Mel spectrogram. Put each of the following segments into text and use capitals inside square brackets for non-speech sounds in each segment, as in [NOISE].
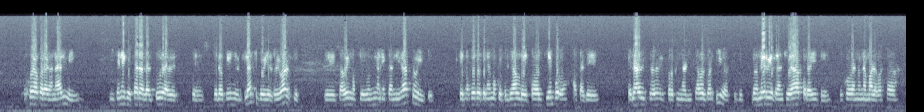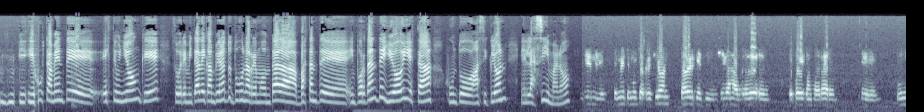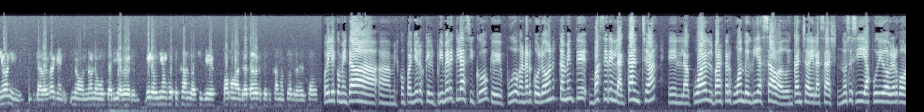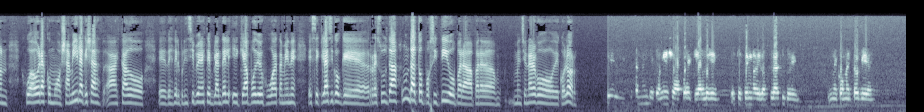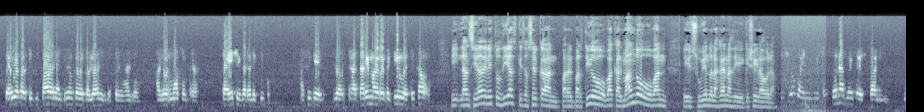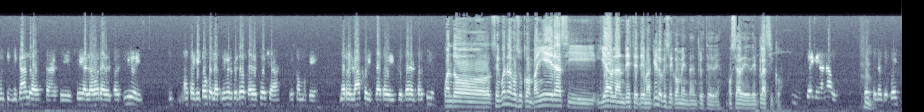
juega para ganar y, y tiene que estar a la altura de, lo que es el clásico y el rival, que, sabemos que Unión es candidato y que, nosotros tenemos que pelearle todo el tiempo hasta que el árbitro por finalizado el partido. Así que los nervios de ansiedad por ahí te, juegan una mala pasada. y, y justamente este Unión que sobre mitad de campeonato tuvo una remontada bastante importante y hoy está junto a Ciclón en la cima, ¿no? También te mete mucha presión, saber que si llegas a perder te puede consagrar eh, Unión y la verdad que no no nos gustaría ver ver a Unión festejando, así que vamos a tratar de festejar nosotros el sábado. Hoy les comentaba a mis compañeros que el primer clásico que pudo ganar Colón justamente va a ser en la cancha en la cual van a estar jugando el día sábado en cancha de la Salle. No sé si has podido hablar con jugadoras como Yamila, que ya ha estado eh, desde el principio en este plantel y que ha podido jugar también eh, ese clásico que resulta un dato positivo para, para mencionar algo de color. Sí, justamente con ella fue que hablé este tema de los clásicos y, me comentó que, había participado en el triunfo de color y que fue algo, algo hermoso para, para ella y para el equipo. Así que lo trataremos de repetirlo este sábado. ¿Y la ansiedad en estos días que se acercan para el partido va calmando o van eh, subiendo las ganas de que llegue la hora? Yo con mi persona siempre están multiplicando hasta que llega la hora del partido y, hasta que toco la primera pelota, después ya es como que me relajo y trato de disfrutar el partido. Cuando se encuentran con sus compañeras y, hablan de este tema, ¿qué es lo que se comenta entre ustedes? O sea, del clásico. Que hay que ganarlo, hmm. lo que fue,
